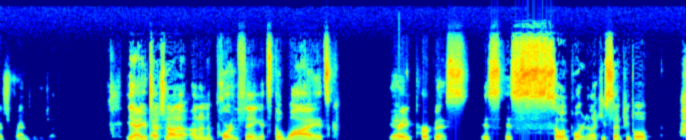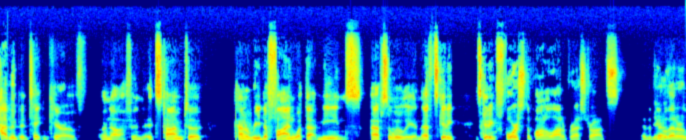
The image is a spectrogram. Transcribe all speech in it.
is friends with each other. Yeah, you're touching on a, on an important thing. It's the why. It's yeah. creating purpose is is so important. Like you said, people haven't been taken care of enough, and it's time to kind of redefine what that means. Absolutely, and that's getting it's getting forced upon a lot of restaurants, and the yeah. people that are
